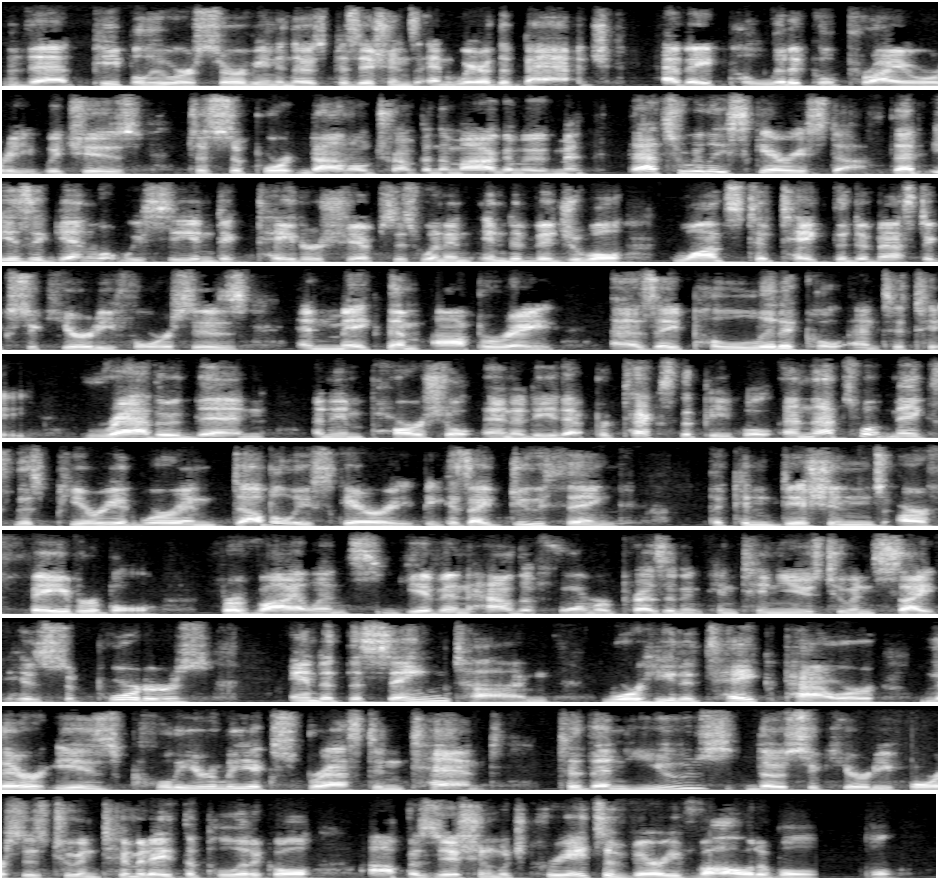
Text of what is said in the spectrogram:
that people who are serving in those positions and wear the badge have a political priority, which is to support Donald Trump and the MAGA movement. That's really scary stuff. That is again what we see in dictatorships is when an individual wants to take the domestic security forces and make them operate as a political entity rather than an impartial entity that protects the people. And that's what makes this period we're in doubly scary because I do think the conditions are favorable for violence, given how the former president continues to incite his supporters. And at the same time, were he to take power, there is clearly expressed intent to then use those security forces to intimidate the political opposition, which creates a very volatile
